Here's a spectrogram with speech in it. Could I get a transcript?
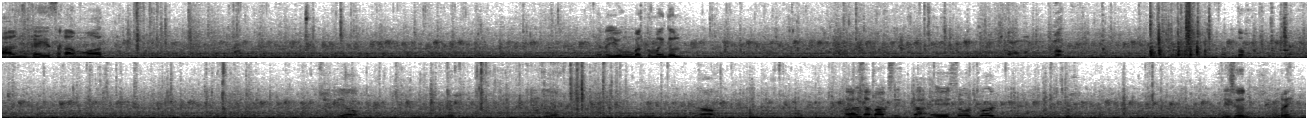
Hangkay sa kamot. Yan na yung bato mga idol. Bato. Silyo. Yan. Ayan sa box, eh, swordboard. Nisod, pre.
